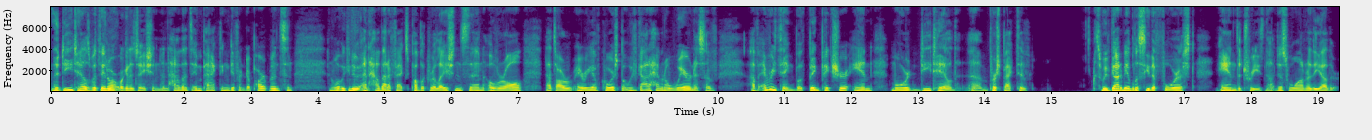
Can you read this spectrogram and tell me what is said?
the details within our organization and how that's impacting different departments and, and what we can do and how that affects public relations then overall. That's our area, of course, but we've got to have an awareness of, of everything, both big picture and more detailed um, perspective. So we've got to be able to see the forest and the trees, not just one or the other.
